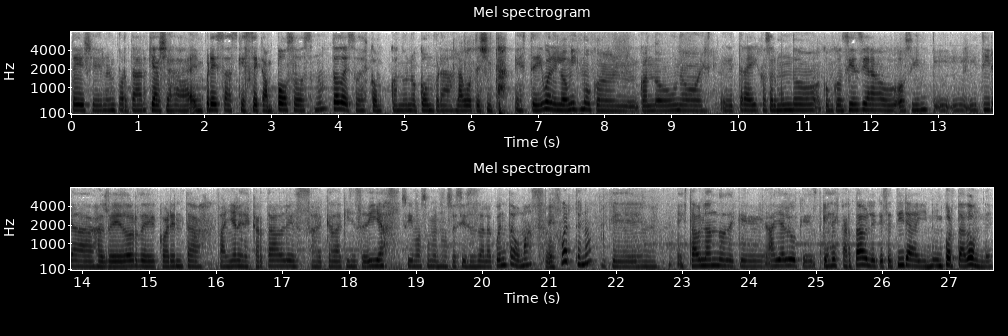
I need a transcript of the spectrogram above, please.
no importar que haya empresas que secan pozos, ¿no? Todo eso es cuando uno compra la botellita. Este, y bueno, y lo mismo con cuando uno eh, trae hijos al mundo con conciencia o, sin y, tira alrededor de 40 pañales descartables cada 15 días, sí, más o menos, no sé si esa es la cuenta o más. Es fuerte, ¿no? Porque está hablando de que hay algo que, que es descartable, que se tira y no importa dónde.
